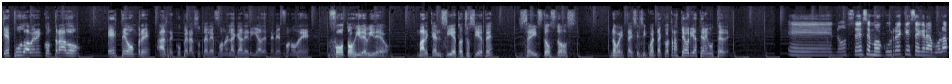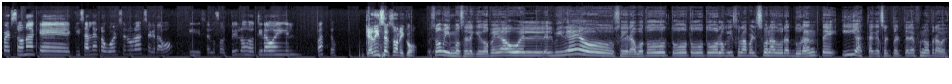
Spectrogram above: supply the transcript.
¿Qué pudo haber encontrado este hombre al recuperar su teléfono en la galería de teléfono de fotos y de video? Marca el 787-622-9650. ¿Qué otras teorías tienen ustedes? Eh, no sé, se me ocurre que se grabó la persona que quizás le robó el celular, se grabó y se lo soltó y lo dejó tirado en el pasto. ¿Qué dice el Sónico? Eso mismo, se le quedó pegado el, el video, se grabó todo, todo, todo, todo lo que hizo la persona dura- durante y hasta que soltó el teléfono otra vez.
